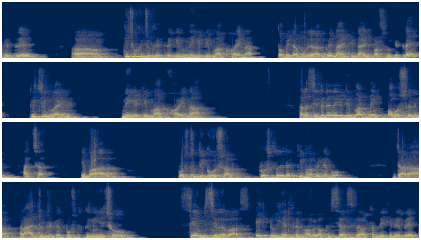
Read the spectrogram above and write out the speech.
ক্ষেত্রে কিছু কিছু ক্ষেত্রে কিন্তু নেগেটিভ মার্ক হয় না। তবে এটা মনে রাখবে নাইনটি নাইন পার্সেন্ট ক্ষেত্রে টিচিং লাইনে নেগেটিভ মার্ক হয় না। তাহলে সিটেটে নেগেটিভ মার্ক নেই, অবশ্যই নেই। আচ্ছা এবার প্রস্তুতি কৌশল। প্রস্তুতিটা কীভাবে নেব? যারা রাজ্য টেটের প্রস্তুতি নিয়েছো সেম সিলেবাস একটু হেরফের হবে অফিসিয়াল সিলেবাসটা দেখে নেবে,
